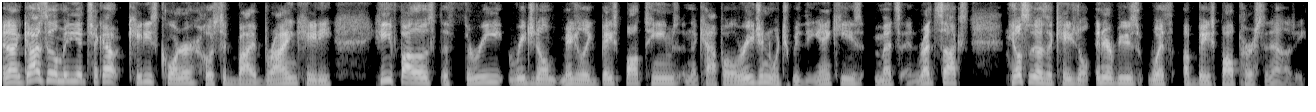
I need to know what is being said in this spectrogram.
And on Godzilla Media, check out Katie's Corner, hosted by Brian Katie. He follows the three regional Major League Baseball teams in the capital region, which would be the Yankees, Mets, and Red Sox. He also does occasional interviews with a baseball personality.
